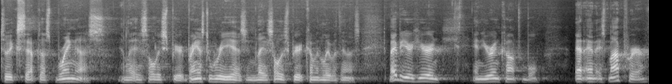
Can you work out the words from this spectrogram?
to accept us, bring us, and let His Holy Spirit bring us to where He is, and let His Holy Spirit come and live within us. Maybe you're here and, and you're uncomfortable, and, and it's my prayer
